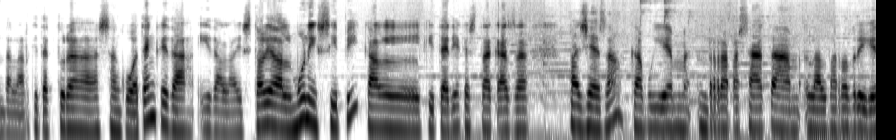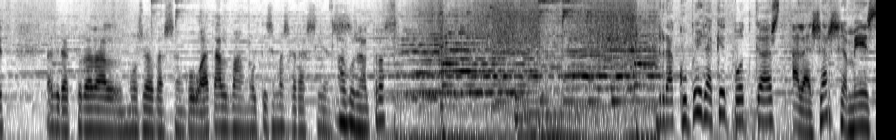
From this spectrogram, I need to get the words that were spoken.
de l'arquitectura santcugatenca i de, i de la història del municipi, Cal Quitèria, aquesta casa pagesa, que avui hem repassat amb l'Alba Rodríguez, la directora del Museu de Sant Cugat. Alba, moltíssimes gràcies. A vosaltres. Recupera aquest podcast a la xarxa Més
